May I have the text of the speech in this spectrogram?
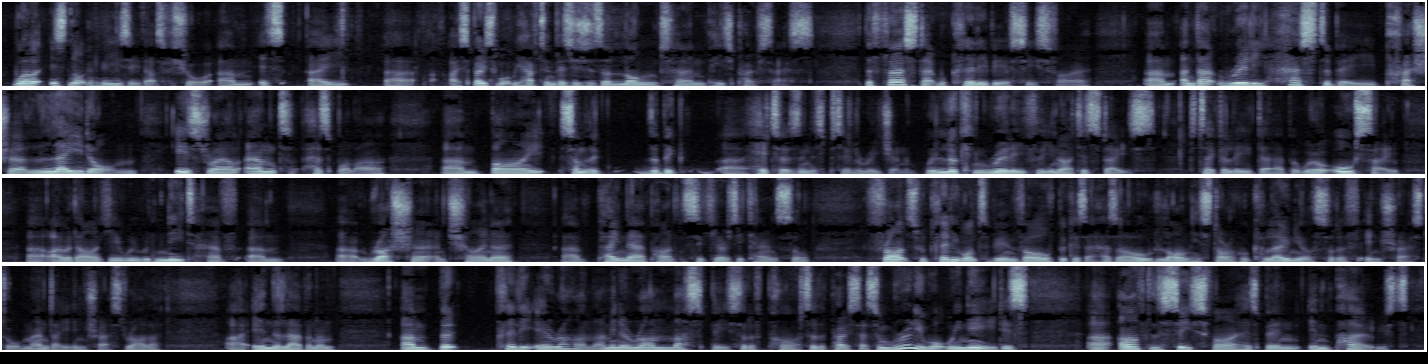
Well, it's not going to be easy, that's for sure. Um, it's a, uh, I suppose what we have to envisage is a long-term peace process. The first step will clearly be a ceasefire, um, and that really has to be pressure laid on Israel and Hezbollah um, by some of the, the big uh, hitters in this particular region. We're looking really for the United States to take a lead there, but we're also, uh, I would argue, we would need to have um, uh, Russia and China uh, playing their part in the Security Council. France would clearly want to be involved because it has an old, long historical colonial sort of interest, or mandate interest rather, uh, in the Lebanon. Um, but clearly Iran. I mean, Iran must be sort of part of the process. And really, what we need is, uh, after the ceasefire has been imposed,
